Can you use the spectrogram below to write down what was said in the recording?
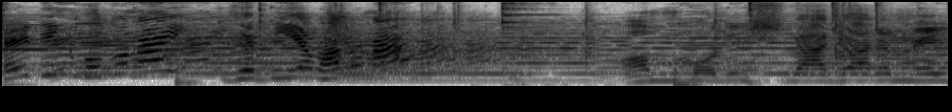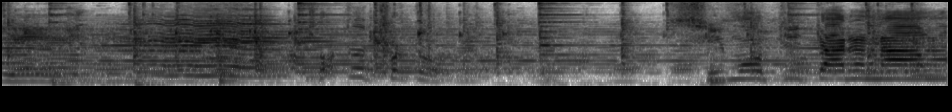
সেই দিন বোঝো নাই যে বিয়ে ভালো না? অম্বরীশ রাজার মেয়ে। ছোট ছোট। শ্রীমতী তার নাম।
